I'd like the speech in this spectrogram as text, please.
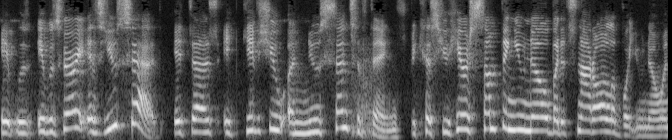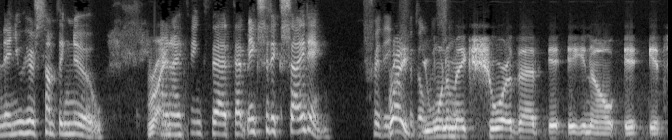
it was, it was very, as you said, it does, it gives you a new sense of things because you hear something you know, but it's not all of what you know, and then you hear something new. Right. And I think that that makes it exciting. For the, right. For the you want to make sure that, it, it, you know, it, it's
